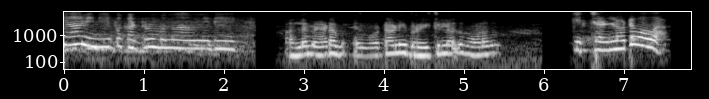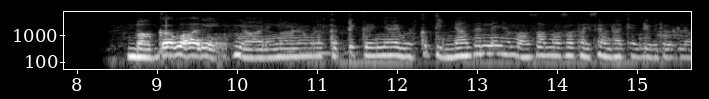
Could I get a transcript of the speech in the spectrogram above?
ഞാൻ ഇനിയിപ്പോ കട്ടുറുമ്പൊന്നും ആവുന്നില്ലേ? അല്ല മാഡം എങ്ങോട്ടാണ് ഈ ബ്രേക്ക് ഇല്ലാതെ പോണത്? കിച്ചണിലോട്ട് പോവാ. ഭഗവാനെ ഞാനെങ്ങാനും അവളെ കെട്ടിക്കഴിഞ്ഞാൽ ഇവൾക്ക് തിന്നാൻ തന്നെ ഞാൻ മാസം മാസം പൈസ ഉണ്ടാക്കേണ്ടി വരുമല്ലോ.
